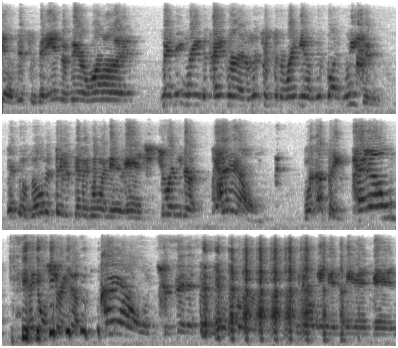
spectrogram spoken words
you know this is the end of their run. Man, they read the paper and listen to the radio just like we do. And so Golden State is going to go in there and straight up pound. When I say pound, they go straight up pound to San Antonio You know, and and and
